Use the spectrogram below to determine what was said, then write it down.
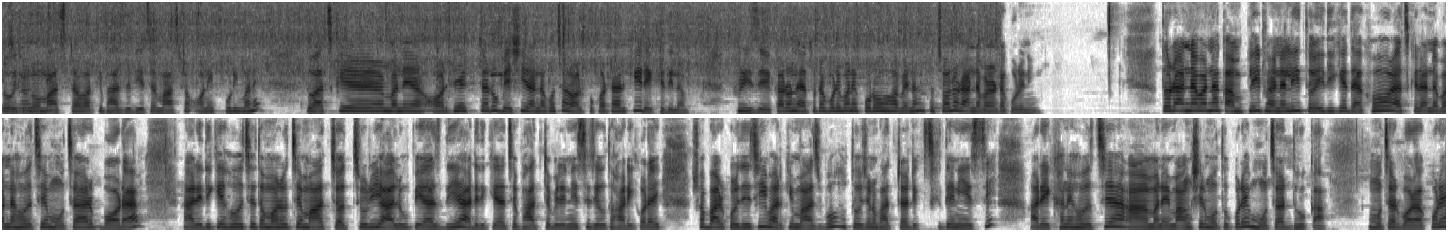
তো ওই জন্য মাছটাও আর কি ভাজতে দিয়েছে মাছটা অনেক পরিমাণে। তো আজকে মানে অর্ধেকটারও বেশি রান্না করছে আর অল্প কটা আর কি রেখে দিলাম ফ্রিজে। কারণ এতটা পরিমাণে করেও হবে না। তো চলো রান্না বান্নাটা করে নিই। তো রান্নাবান্না কমপ্লিট ফাইনালি তো এইদিকে দেখো আজকে রান্নাবান্না হয়েছে মোচার বড়া। আর এদিকে হয়েছে তোমার হচ্ছে মাছ চচ্চড়ি আলু পেঁয়াজ দিয়ে। আর এদিকে আছে ভাতটা বেড়ে নিয়েছি যেহেতু হাঁড়ি কড়াই সব বার করে দিয়েছি আর কি মাজবো। তো ওই জন্য ভাতটা ডিক্সিতে নিয়ে এসেছি। আর এখানে হচ্ছে মানে মাংসের মতো করে মোচার ধোকা। মোচার বড়া করে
